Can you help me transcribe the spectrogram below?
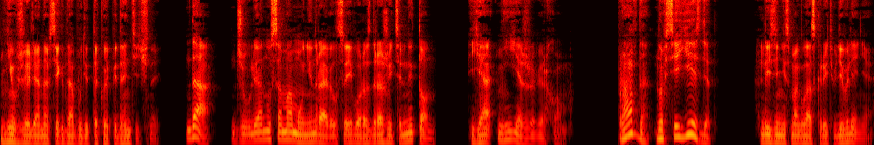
Неужели она всегда будет такой педантичной? Да, Джулиану самому не нравился его раздражительный тон. Я не езжу верхом. Правда? Но все ездят. Лизи не смогла скрыть удивление.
